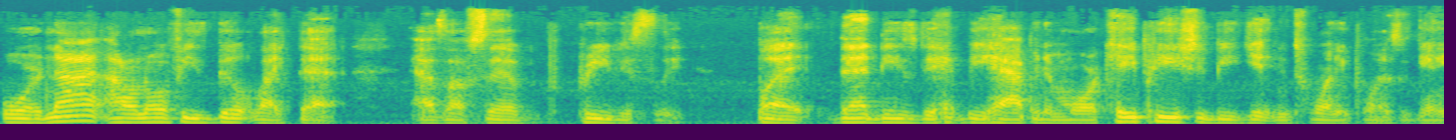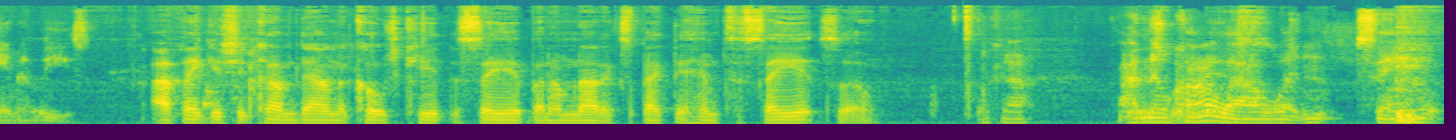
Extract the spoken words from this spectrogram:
or not. I don't know if he's built like that as I've said previously. But that needs to be happening more. KP should be getting 20 points a game at least. I think it should come down to Coach Kidd to say it, but I'm not expecting him to say it. So, okay, I know Carlisle wasn't saying it.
